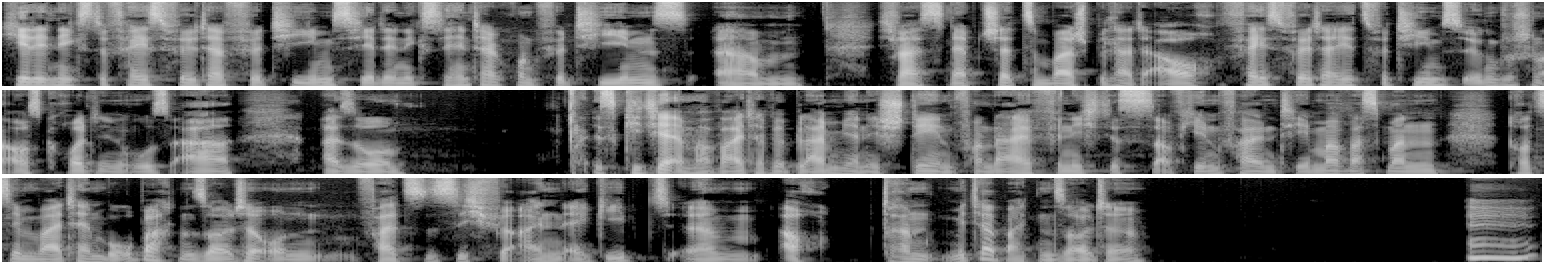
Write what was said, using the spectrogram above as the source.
hier der nächste Face-Filter für Teams, hier der nächste Hintergrund für Teams. Ähm, ich weiß, Snapchat zum Beispiel hat auch Face-Filter jetzt für Teams irgendwo schon ausgerollt in den USA. Also es geht ja immer weiter, wir bleiben ja nicht stehen. Von daher finde ich, das ist auf jeden Fall ein Thema, was man trotzdem weiterhin beobachten sollte und falls es sich für einen ergibt, ähm, auch dran mitarbeiten sollte. Mhm.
